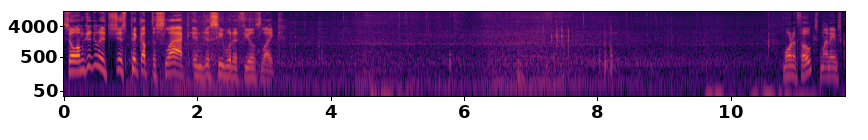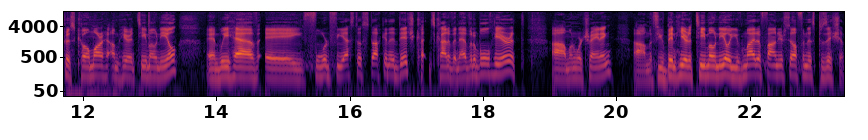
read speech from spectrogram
So I'm just gonna just pick up the slack and just see what it feels like. Morning folks, my name's Chris Komar. I'm here at Team O'Neil and we have a Ford Fiesta stuck in a ditch. It's kind of inevitable here at, um, when we're training. Um, if you've been here to Team O'Neil, you might have found yourself in this position.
